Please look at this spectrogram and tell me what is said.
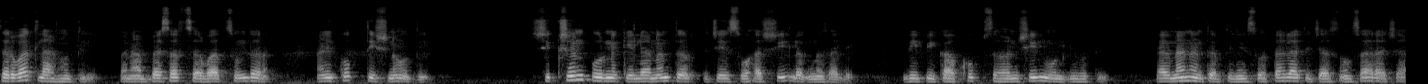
सर्वात लहान होती पण अभ्यासात सर्वात सुंदर आणि खूप तीक्ष्ण होती. शिक्षण पूर्ण केल्यानंतर तिचे सुहासशी लग्न झाले. दीपिका खूप सहनशील मुलगी होती. लग्नानंतर तिने स्वतःला तिच्या संसाराच्या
